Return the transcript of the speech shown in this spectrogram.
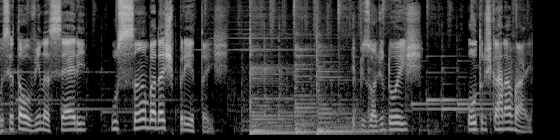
Você está ouvindo a série O Samba das Pretas. Episódio 2 Outros Carnavais.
